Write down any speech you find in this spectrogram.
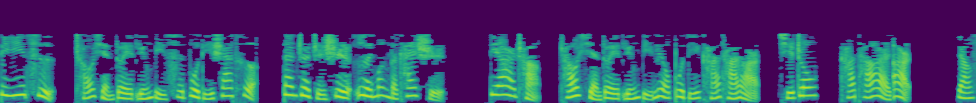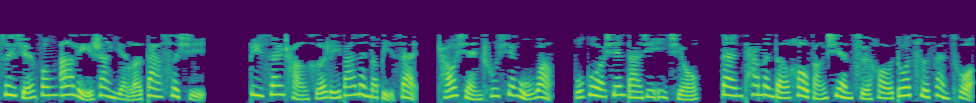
第一次，朝鲜队零比四不敌沙特。但这只是噩梦的开始。第二场，朝鲜队零比六不敌卡塔尔，其中卡塔尔二两岁前锋阿里上演了大四喜。第三场和黎巴嫩的比赛，朝鲜出现无望，不过先打进一球，但他们的后防线此后多次犯错，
